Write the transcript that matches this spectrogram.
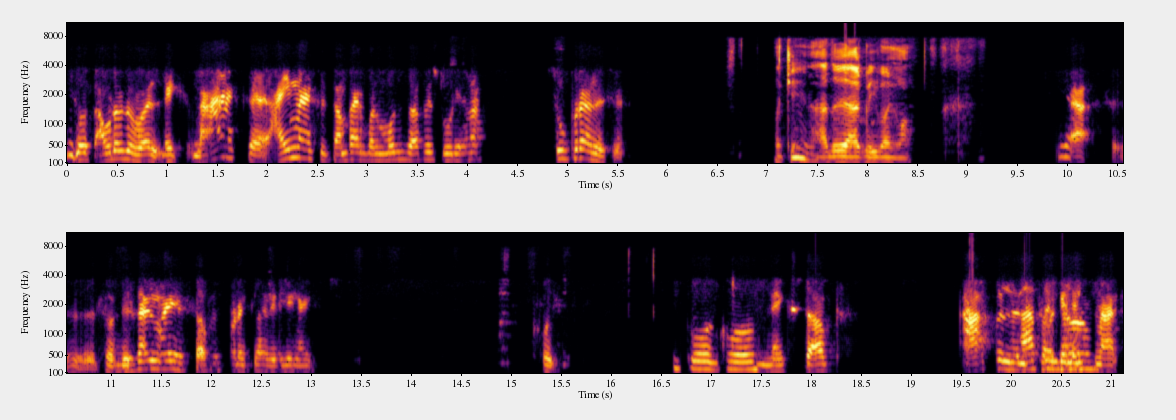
it was out of the world like Mac iMac compare பண்ணும்போது சர்ஃபேஸ் ஸ்டூடியோலாம் சூப்பரா இருந்துச்சு. ஓகே அது அக்ரி பண்ணலாம். Yeah so design wise Surface ப்ராடக்ட்ஸ்லாம் really nice goal goal next up Apple Apple thirty தான். Inch Mac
